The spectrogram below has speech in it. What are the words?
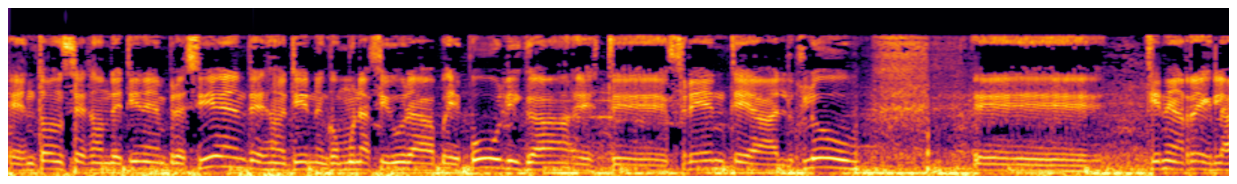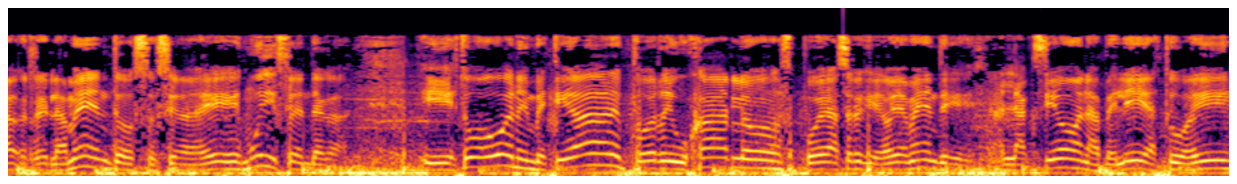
entonces donde tienen presidentes donde tienen como una figura eh, pública este frente al club eh, tienen regla- reglamentos, o sea, es muy diferente acá. Y estuvo bueno investigar, poder dibujarlos, poder hacer que, obviamente, la acción, la pelea estuvo ahí.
